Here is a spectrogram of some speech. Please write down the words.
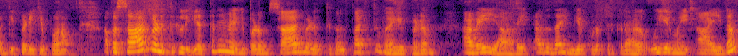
பற்றி படிக்க போகிறோம் அப்போ சார்பெழுத்துக்கள் எத்தனை வகைப்படும்? சார்பெழுத்துக்கள் பத்து வகைப்படும். அவை யாவை? அதுதான் இங்கே கொடுத்துருக்கிறாங்க உயிர்மை ஆயுதம்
